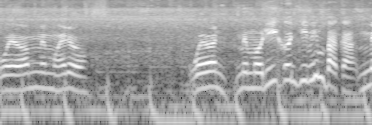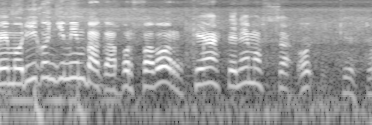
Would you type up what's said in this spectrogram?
Weón, me muero. Weón, me morí con Jimin Vaca. Me morí con Jimin Vaca, por favor. ¿Qué más tenemos? Oh, ¿Qué es esto?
